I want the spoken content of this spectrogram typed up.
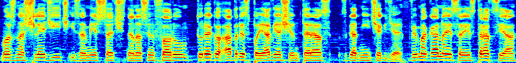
można śledzić i zamieszczać na naszym forum, którego adres pojawia się teraz, zgadnijcie gdzie. Wymagana jest rejestracja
